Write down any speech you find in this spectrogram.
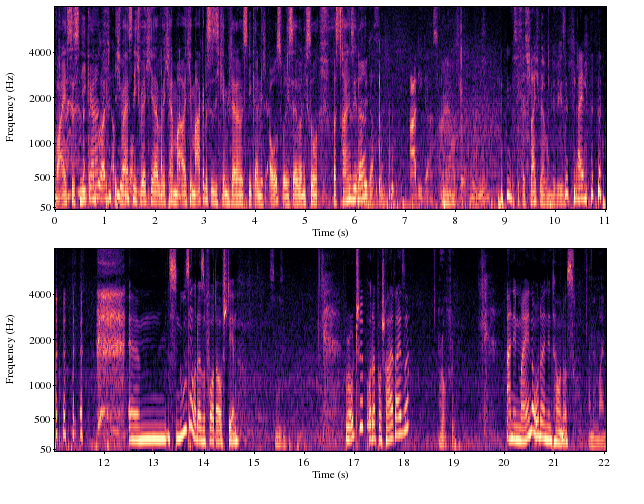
weiße Sneaker. Ich weiß nicht, welche, welche, welche Marke das ist. Ich kenne mich leider mit Sneakern nicht aus, weil ich selber nicht so. Was tragen Sie da? Adidas. Adidas. Ah, ja, okay. Mhm. Ist das jetzt Schleichwerbung gewesen? Nein. Ähm, snoosen oder sofort aufstehen? Snoosen. Roadtrip oder Pauschalreise? Roadtrip. An den Main oder in den Taunus? An den Main.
